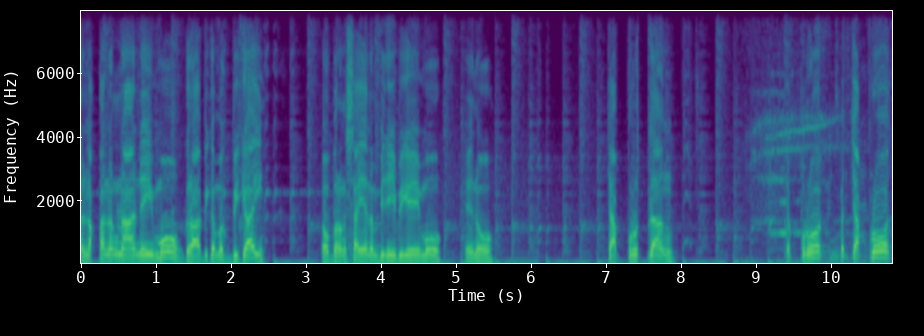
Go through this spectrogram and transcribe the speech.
Anak ka ng nanay mo. Grabe ka magbigay. Sobrang saya ng binibigay mo. You know. Chop fruit lang. Chop fruit. Ba't fruit?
